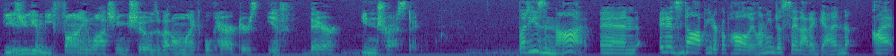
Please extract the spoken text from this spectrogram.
Because you can be fine watching shows about unlikable characters if they're interesting. But he's not, and it is not Peter Capaldi. Let me just say that again. I,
